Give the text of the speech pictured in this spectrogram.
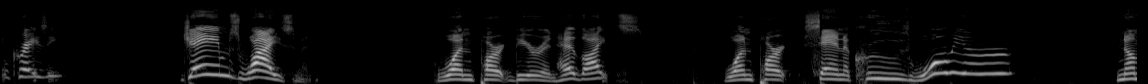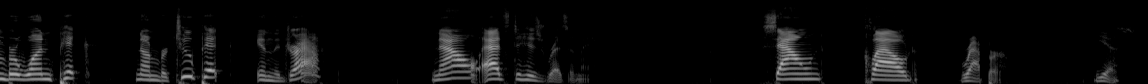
and crazy. James Wiseman. One part deer in headlights, one part Santa Cruz Warrior, number one pick, number two pick in the draft, now adds to his resume. Sound Cloud rapper. Yes,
